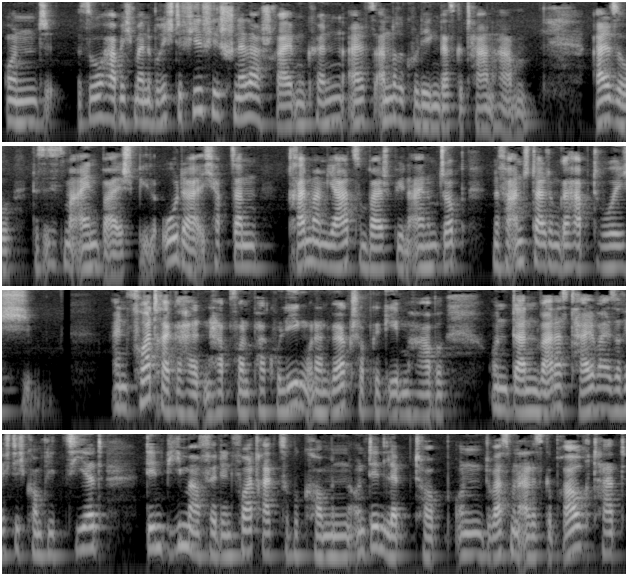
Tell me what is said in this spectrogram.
Und so habe ich meine Berichte viel, viel schneller schreiben können, als andere Kollegen das getan haben. Also, das ist jetzt mal ein Beispiel. Oder ich habe dann dreimal im Jahr zum Beispiel in einem Job eine Veranstaltung gehabt, wo ich einen Vortrag gehalten habe von ein paar Kollegen oder einen Workshop gegeben habe. Und dann war das teilweise richtig kompliziert, den Beamer für den Vortrag zu bekommen und den Laptop und was man alles gebraucht hat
